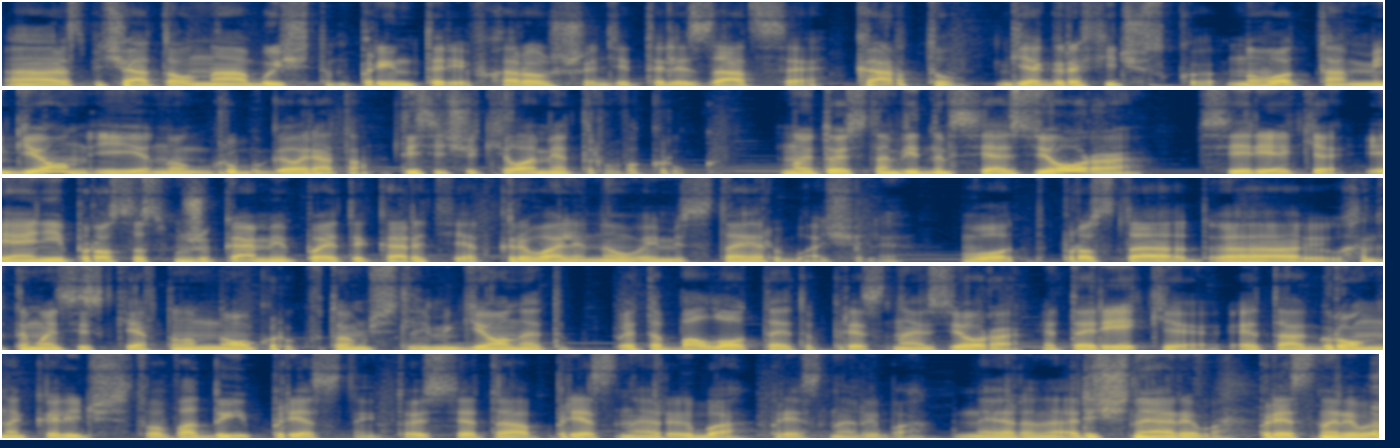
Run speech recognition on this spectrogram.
распечатал на обычном принтере в хорошей детализации карту географическую. Ну вот там Мегион и, ну, грубо говоря, там тысячи километров вокруг. Ну и то есть там видно все озера, все реки, и они просто с мужиками по этой карте открывали новые места и рыбачили. Вот, просто э, Ханты-Мансийский автономный округ, в том числе Мегион, это, это болото, это пресные озера, это реки, это огромное количество воды пресной, то есть это пресная рыба, пресная рыба, наверное, речная рыба, пресная рыба,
